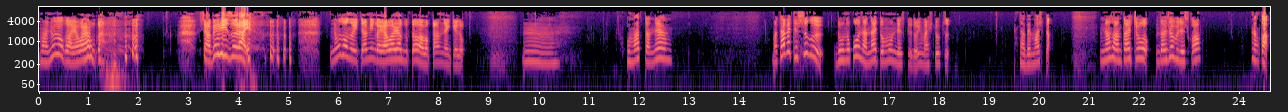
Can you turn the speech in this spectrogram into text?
まあ、喉が柔らぐか。喋りづらい。喉の痛みが和らぐかはわかんないけど。うーん。困ったね。まあ、食べてすぐ、どうのコーナーないと思うんですけど、今一つ。食べました。皆さん体調大丈夫ですか？なんか、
